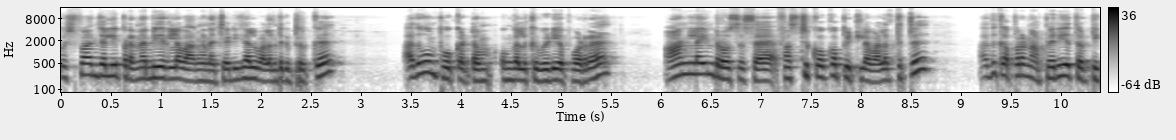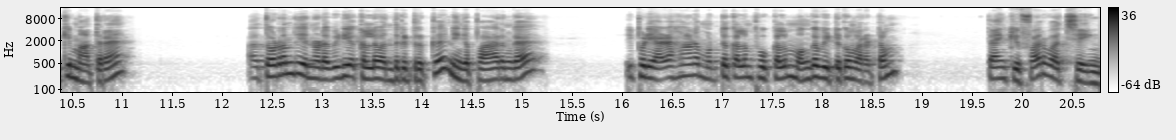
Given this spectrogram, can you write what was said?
புஷ்பாஞ்சலி பிரணபீரில் வாங்கின செடிகள் வளர்ந்துக்கிட்டு இருக்கு. அதுவும் பூக்கட்டும். உங்களுக்கு வீடியோ போடுறேன். ஆன்லைன் ரோசஸை ஃபஸ்ட்டு கோகோபீட்டில் வளர்த்துட்டு அதுக்கப்புறம் நான் பெரிய தொட்டிக்கு மாற்றுறேன் அது தொடர்ந்து என்னோடய வீடியோக்களில் வந்துக்கிட்டு இருக்கு. நீங்கள் பாருங்கள் இப்படி அழகான மொட்டுக்களும் பூக்களும் உங்கள் வீட்டுக்கும் வரட்டும். தேங்க்யூ ஃபார் வாட்சிங்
